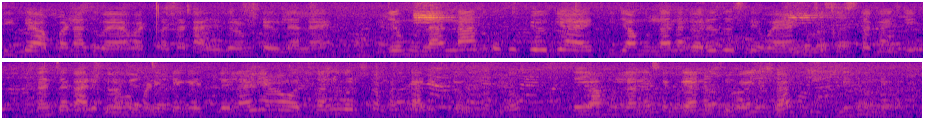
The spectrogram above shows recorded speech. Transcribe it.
तिथे आपण आज वया वाटपाचा कार्यक्रम ठेवलेला आहे. जे मुलांना खूप उपयोगी आहेत की ज्या मुलांना गरज असते वयांची पुस्तकांची त्यांचा कार्यक्रम आपण इथे घेतलेला आहे आणि हा वर्षानुवर्ष आपण कार्यक्रम करतो. तर या मुलांना सगळ्यांना शुभेच्छा आणि धन्यवाद.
